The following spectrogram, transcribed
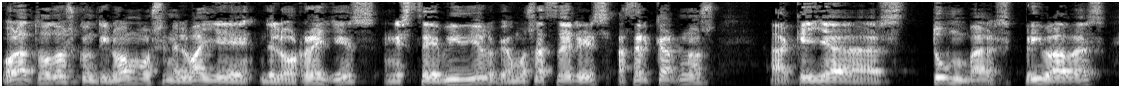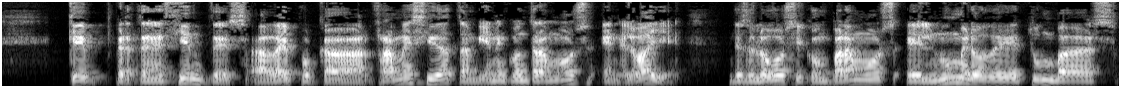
Hola a todos, continuamos en el Valle de los Reyes. En este vídeo lo que vamos a hacer es acercarnos a aquellas tumbas privadas que pertenecientes a la época ramésida también encontramos en el valle. Desde luego, si comparamos el número de tumbas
